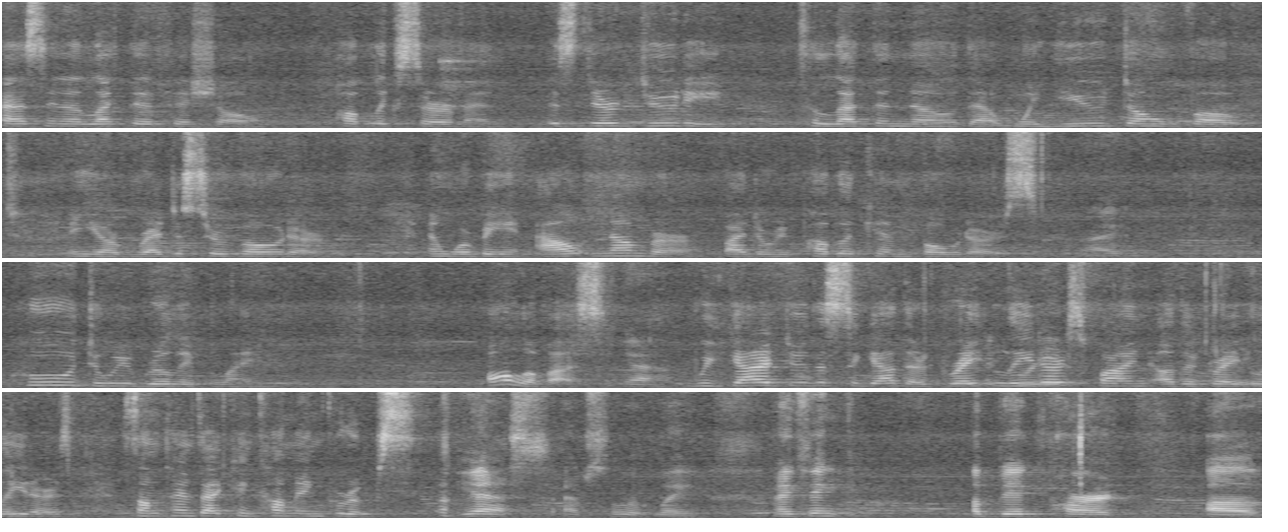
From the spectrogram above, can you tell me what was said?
as an elected official, public servant, it's their duty to let them know that when you don't vote and you're a registered voter and we're being outnumbered by the Republican voters, Right. who do we really blame? All of us. Yeah. We got to do this together. Great Agreed. leaders find other great leaders. Sometimes that can come in groups. Yes, absolutely. And I think a big part of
